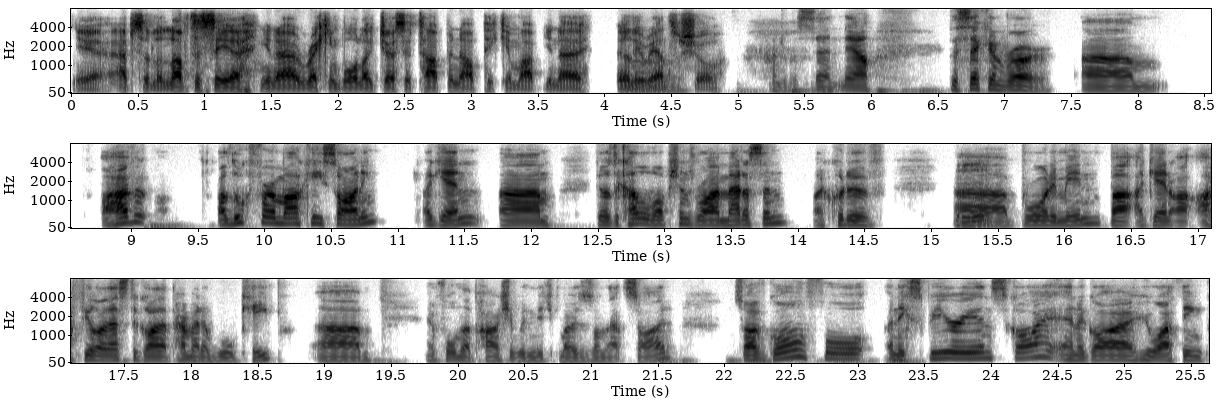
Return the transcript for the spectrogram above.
Yeah, absolutely. Love to see a, you know, a wrecking ball like Joseph Tapine. I'll pick him up, you know, early rounds for Mm. sure. Hundred percent. Now, the second row. Um, I have I look for a marquee signing again. Um, there was a couple of options. Ryan Matterson. I could have uh, brought him in, but again, I, I feel like that's the guy that Parramatta will keep um, and form that partnership with Mitch Moses on that side. So I've gone for an experienced guy and a guy who I think,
